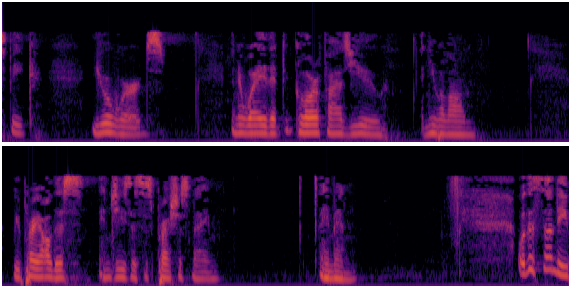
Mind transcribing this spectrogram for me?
speak your words in a way that glorifies you and you alone. We pray all this in Jesus' precious name. Amen. Well, this Sunday,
